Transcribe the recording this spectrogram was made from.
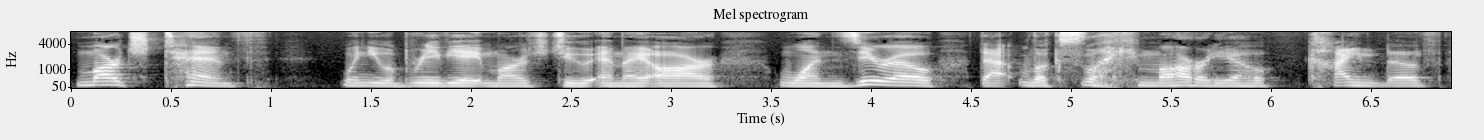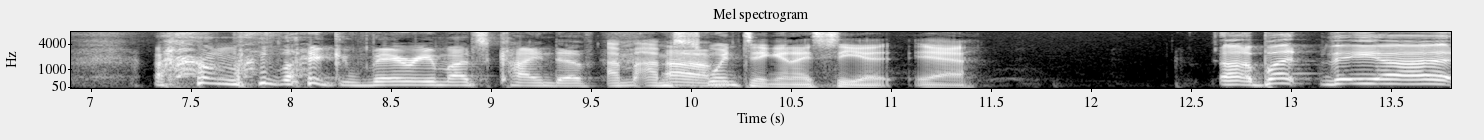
March 10th, when you abbreviate March to MAR 10, that looks like Mario, kind of. Um, like, very much kind of. I'm I'm squinting and I see it. Yeah. Uh, but they uh,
